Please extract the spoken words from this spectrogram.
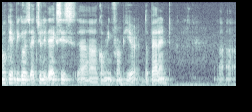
Okay because actually the x is uh, coming from here the parent. Uh,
